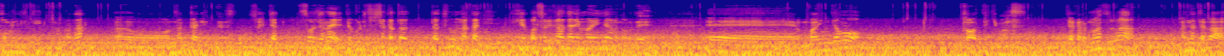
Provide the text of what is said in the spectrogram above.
コミュニティっていうのかな、あの中にそういったそうじゃない独立した方たちの中に行けばそれが当たり前になるので、えーマインドも変わってきます。だからまずはあなたが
